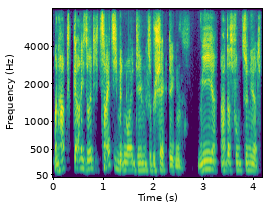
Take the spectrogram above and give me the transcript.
Man hat gar nicht so richtig Zeit, sich mit neuen Themen zu beschäftigen. Wie hat das funktioniert?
